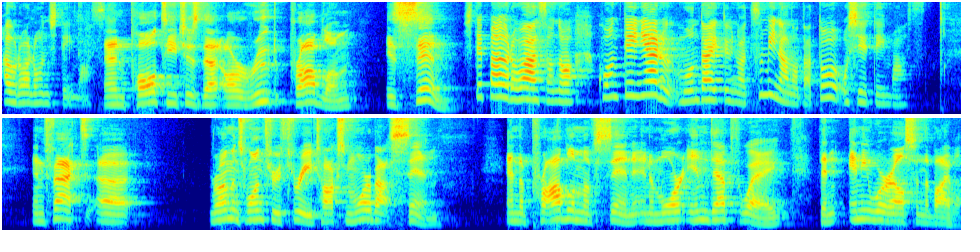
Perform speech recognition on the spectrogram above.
パウロは論じています And Paul teaches that our root problem is sin. そしてパウロはその根底にある問題というのは罪なのだと教えています In fact, uh, Romans 1 through 3 talks more about sin and the problem of sin in a more in depth way than anywhere else in the Bible.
